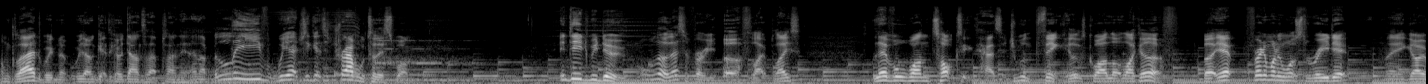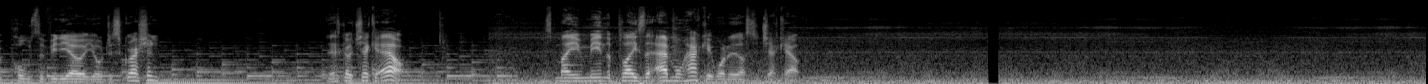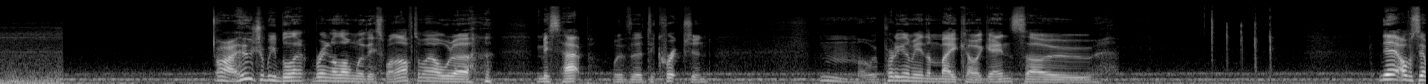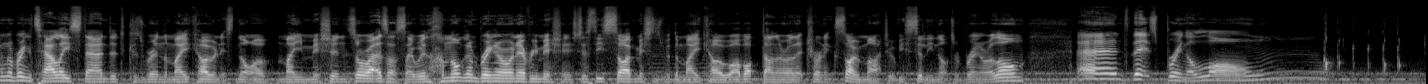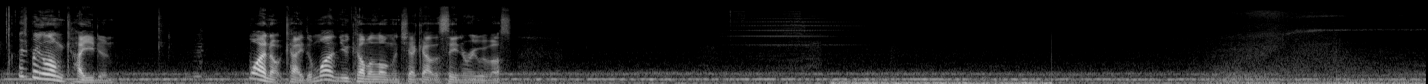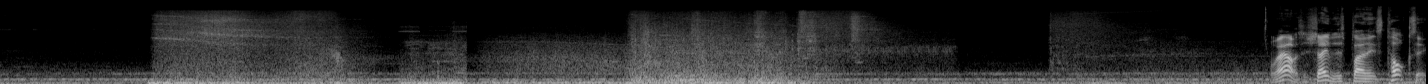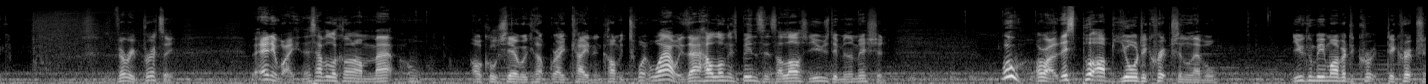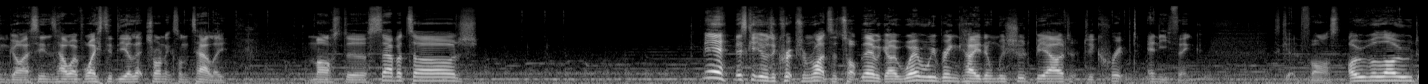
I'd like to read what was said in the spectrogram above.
I'm glad we, we don't get to go down to that planet, and I believe we actually get to travel to this one. Indeed we do. Oh look, that's a very Earth-like place. Level 1 toxic hazard. You wouldn't think. It looks quite a lot like Earth. But yep, for anyone who wants to read it, there you go. Pause the video at your discretion. Let's go check it out. This may mean the place that Admiral Hackett wanted us to check out. Alright, who should we bring along with this one? After my old uh, mishap with the decryption. Hmm, we're probably going to be in the Mako again, so... Yeah, obviously I'm going to bring Tali standard because we're in the Mako and it's not a main mission. It's alright, as I say, I'm not going to bring her on every mission. It's just these side missions with the Mako. I've updone her electronics so much, it would be silly not to bring her along. And let's bring along... Let's bring along Kaidan. Why not, Kaidan? Why don't you come along and check out the scenery with us? Wow, it's a shame this planet's toxic. It's Very pretty. But anyway, let's have a look on our map. Oh, oh of course, yeah, we can upgrade Kaidan, can't we? wow, is that how long it's been since I last used him in the mission? Woo! Alright, let's put up your decryption level. You can be my decry decryption guy, seeing how I've wasted the electronics on Tali. Master Sabotage. Yeah, let's get your decryption right to the top. There we go. Wherever we bring Kaidan, we should be able to decrypt anything. Let's get advanced overload.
